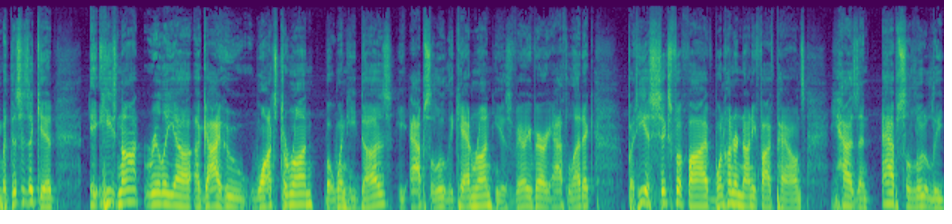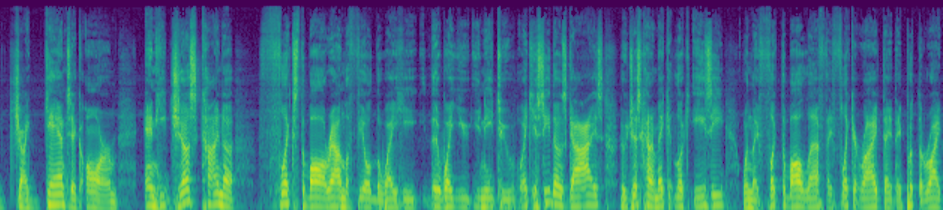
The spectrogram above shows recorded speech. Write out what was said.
But this is a kid he's not really a, a, guy who wants to run, but when he does, he absolutely can run. He is very, very athletic, but he is six foot five, 195 pounds. He has an absolutely gigantic arm, and he just kind of flicks the ball around the field the way he the way you, you need to. Like you see those guys who just kind of make it look easy when they flick the ball left, they flick it right, they they put the right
